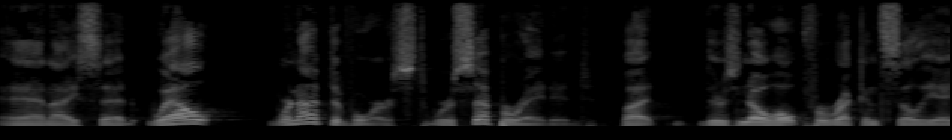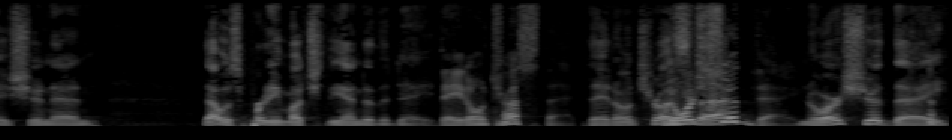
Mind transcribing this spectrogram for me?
And I said, "Well, we're not divorced. We're separated, but there's no hope for reconciliation." And that was pretty much the end of the date. they don't trust that They don't trust Nor that. should they. Nor should they.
